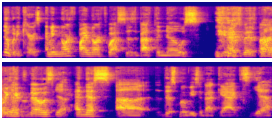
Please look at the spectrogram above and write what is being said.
Nobody cares. I mean, North by Northwest is about the nose. You know, it's about Right, yeah. Lincoln's nose, Yeah. and this uh, this movie's about gags. Yeah,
